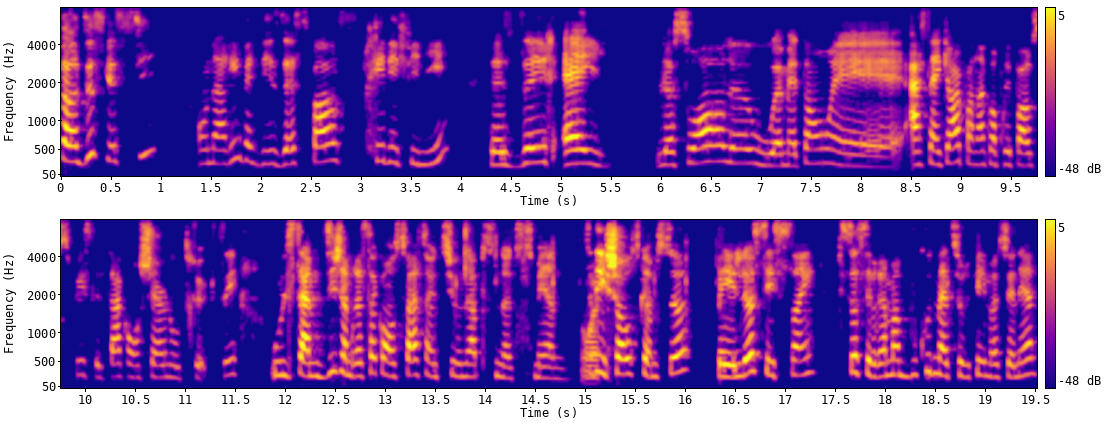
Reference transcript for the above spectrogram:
tandis que si on arrive avec des espaces prédéfinis, de se dire, hey, le soir, là, ou euh, mettons euh, à 5 heures pendant qu'on prépare le souper, c'est le temps qu'on share nos trucs, tu sais. Ou le samedi, j'aimerais ça qu'on se fasse un tune-up sur notre semaine. Tu sais, des choses comme ça, ben là, c'est sain. Puis ça, c'est vraiment beaucoup de maturité émotionnelle.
